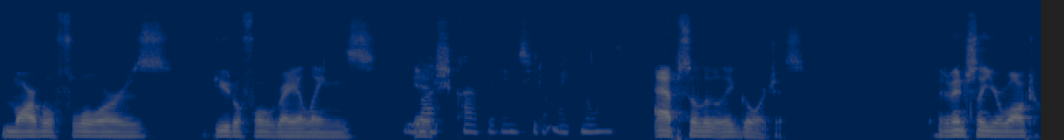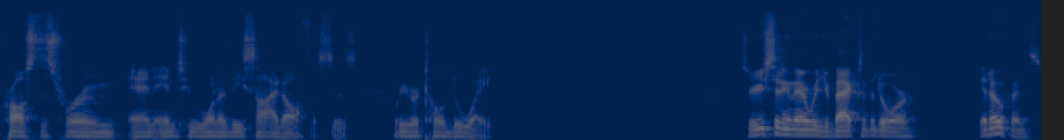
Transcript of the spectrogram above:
Marble floors, beautiful railings, it- Lush carpeting so you don't make noise. absolutely gorgeous. But eventually you're walked across this room and into one of the side offices where you're told to wait. So you're sitting there with your back to the door. It opens.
